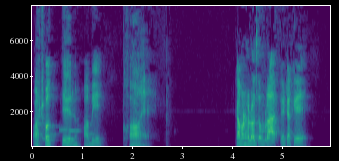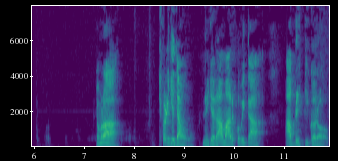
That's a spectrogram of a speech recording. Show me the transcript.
অসত্যের হবে ক্ষয়। কেমন হলো তোমরা এটাকে তোমরা ছড়িয়ে দাও, নিজেরা আমার কবিতা আবৃত্তি করো।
